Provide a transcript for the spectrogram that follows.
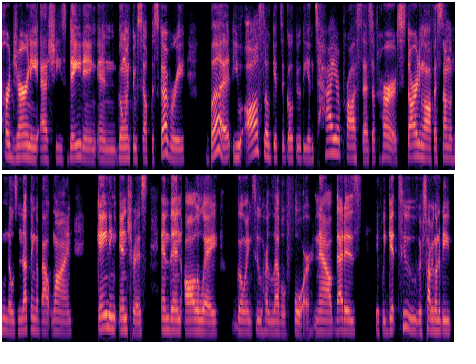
her journey as she's dating and going through self discovery. But you also get to go through the entire process of her starting off as someone who knows nothing about wine, gaining interest, and then all the way going to her level four. Now, that is, if we get to, there's probably going to be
